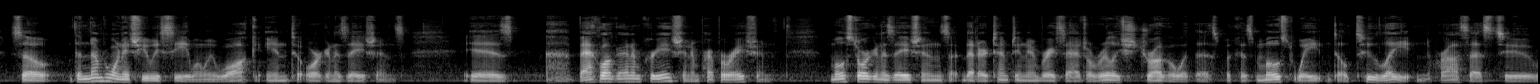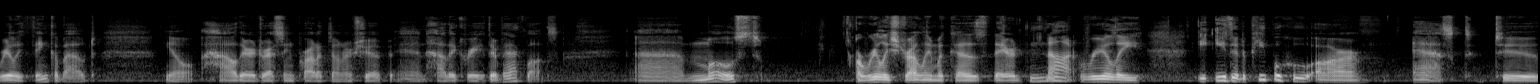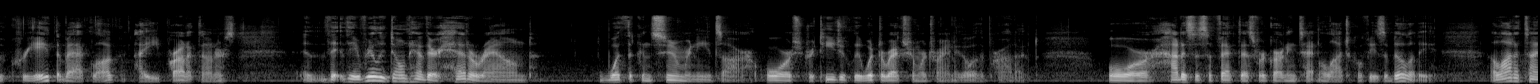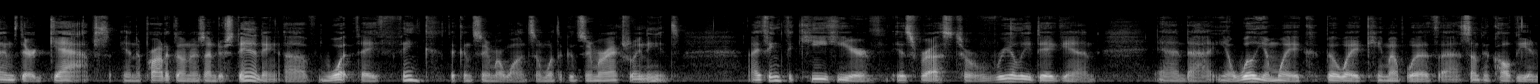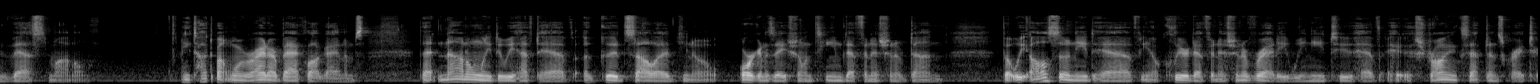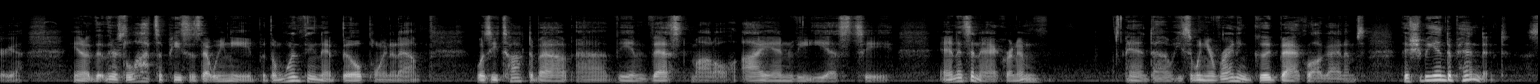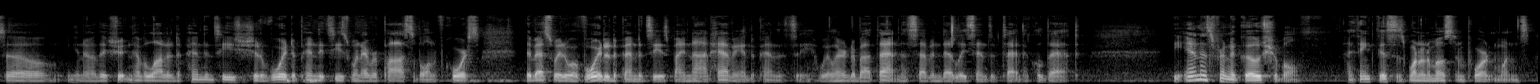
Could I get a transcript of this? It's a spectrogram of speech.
So, the number one issue we see when we walk into organizations is uh, backlog item creation and preparation most organizations that are attempting to embrace Agile really struggle with this because most wait until too late in the process to really think about, you know, how they're addressing product ownership and how they create their backlogs. Uh, most are really struggling because they're not really either the people who are asked to create the backlog, i.e., product owners, they, they really don't have their head around what the consumer needs are, or strategically what direction we're trying to go with the product, or how does this affect us regarding technological feasibility. A lot of times there are gaps in the product owner's understanding of what they think the consumer wants and what the consumer actually needs. I think the key here is for us to really dig in. And, uh, you know, William Wake, Bill Wake, came up with uh, something called the INVEST model. He talked about when we write our backlog items, that not only do we have to have a good, solid, you know, organizational and team definition of done, but we also need to have, you know, clear definition of ready. We need to have a strong acceptance criteria. You know, th- there's lots of pieces that we need, but the one thing that Bill pointed out was he talked about uh, the INVEST model, I N V E S T, and it's an acronym. And uh, he said when you're writing good backlog items, they should be independent. So, you know, they shouldn't have a lot of dependencies. You should avoid dependencies whenever possible. And of course, the best way to avoid a dependency is by not having a dependency. We learned about that in the seven deadly sins of technical debt. The N is for negotiable. I think this is one of the most important ones.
